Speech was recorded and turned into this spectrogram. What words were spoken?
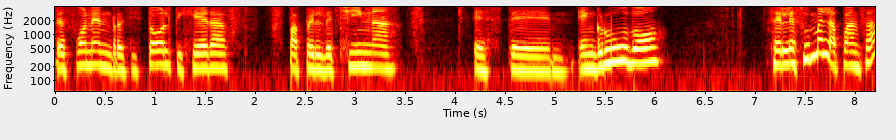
les ponen resistol, tijeras, papel de china, este, engrudo, ¿se les sume la panza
